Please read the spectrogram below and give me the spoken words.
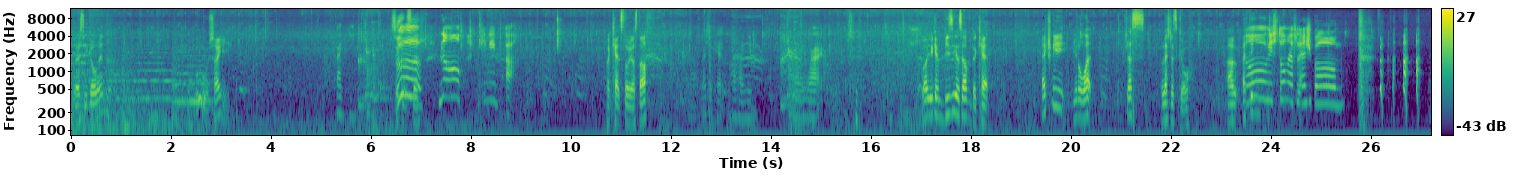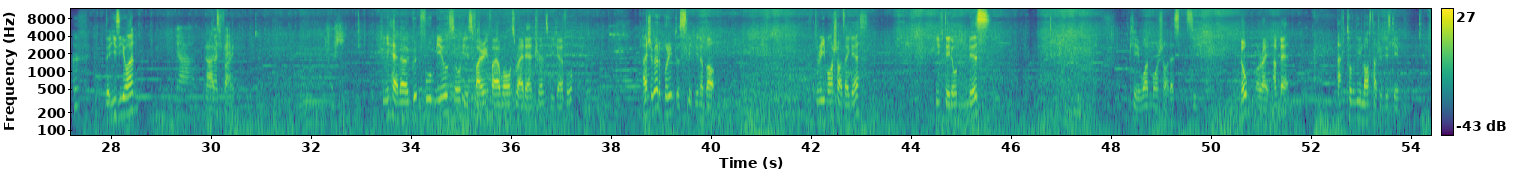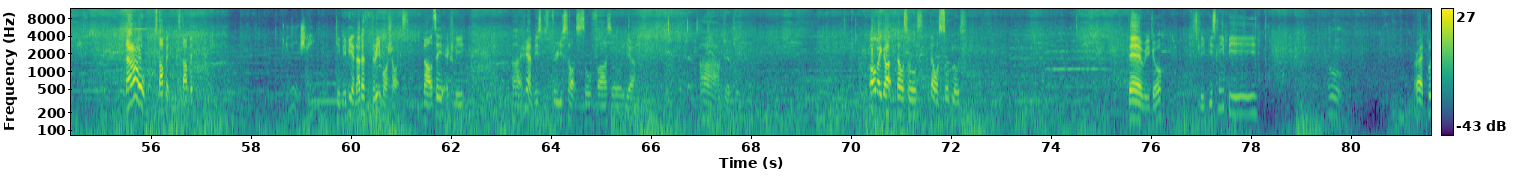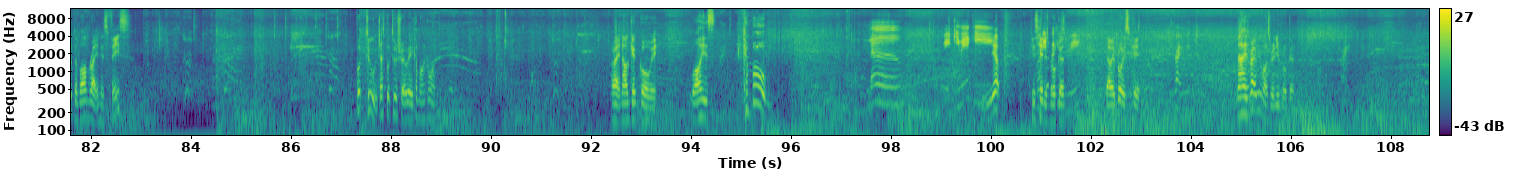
Where's he going? Ooh, shiny. Buggy. Secret Ooh, stash. no! A cat stole your stuff. Where's the cat? Find him. Alright. Well, you can busy yourself with the cat. Actually, you know what? Just let's just go. Um, I no, he stole my flash bomb! the easy one. Yeah. Nah, it's fine. Push. He had a good full meal, so he's firing fireballs right at the entrance. Be careful. I should be able to put him to sleep in about three more shots, I guess. If they don't miss. Okay, one more shot. Let's see. Nope. All right, I'm bad. I've totally lost touch with this game. No! Stop it! Stop it! Okay, maybe another three more shots. No, I'll say actually. Uh, actually, I missed three shots so far, so yeah. Ah, okay, okay. Oh my god, that was close. That was so close. There we go. Sleepy, sleepy. Ooh. Alright, put the bomb right in his face. Put two, just put two straight away. Come on, come on. Alright, now get go away. While he's kaboom! Yep. His head is broken. Yeah, we broke his head. His Right wing too. Nah, his right wing was already broken. Right.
